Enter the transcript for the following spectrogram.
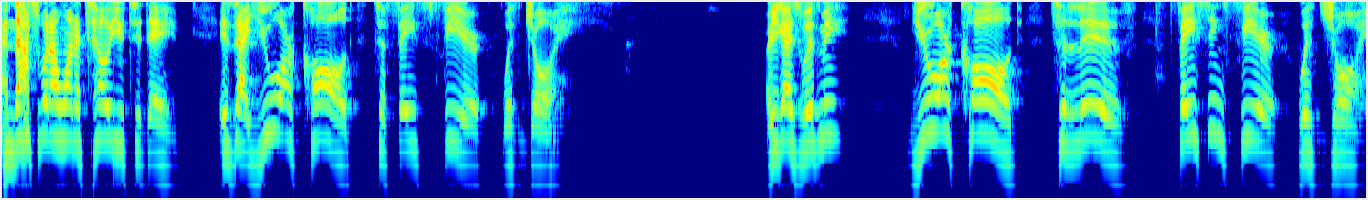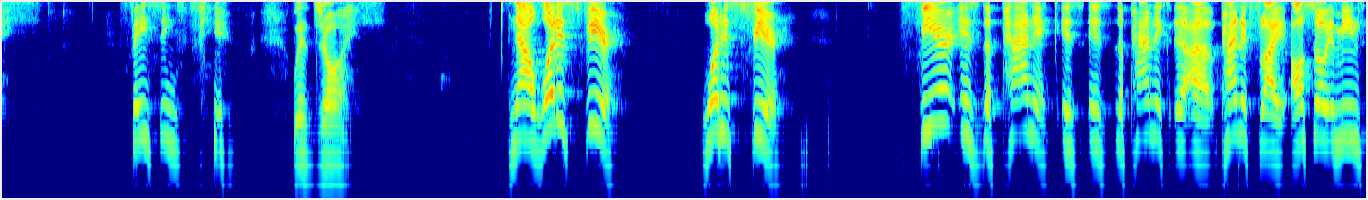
And that's what I want to tell you today is that you are called to face fear with joy. Are you guys with me? You are called to live facing fear with joy. Facing fear with joy. Now, what is fear? What is fear? Fear is the panic, is, is the panic, uh, panic flight. Also, it means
